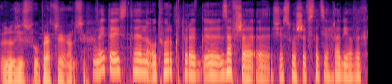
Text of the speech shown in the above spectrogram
e, ludzi współpracujących. No i to jest ten utwór, który e, zawsze e, się słyszy w stacjach radiowych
